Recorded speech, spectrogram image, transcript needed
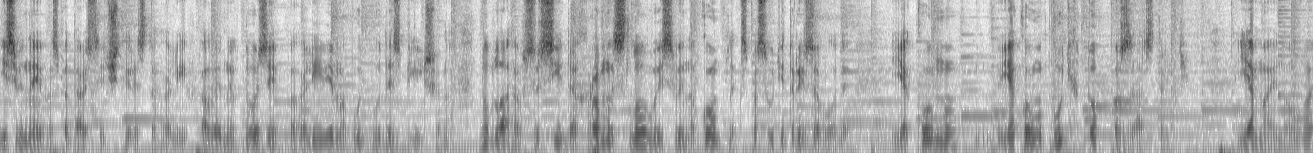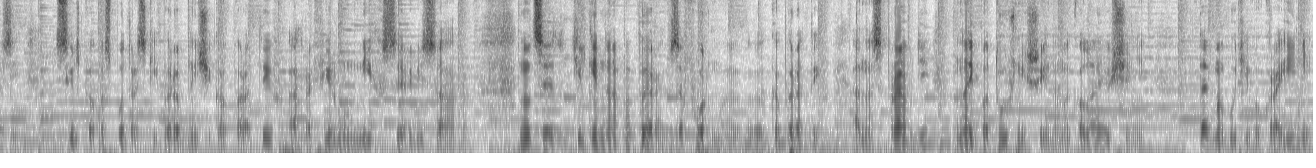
І свиней в господарстві 400 голів, але невдовзі поголів'я, мабуть, буде збільшено. Ну, благо в сусідах промисловий свинокомплекс, по суті, три заводи, якому, якому будь-хто позаздрить. Я маю на увазі сільськогосподарський виробничий кооператив агрофірму Міг Сервіс Агро. Ну це тільки на паперах за формою е, кооператив, а насправді найпотужніший на Миколаївщині та, мабуть, і в Україні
